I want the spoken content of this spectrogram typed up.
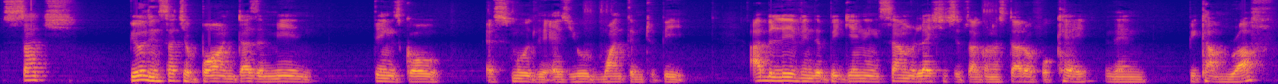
such building such a bond doesn't mean things go as smoothly as you would want them to be. I believe in the beginning, some relationships are going to start off okay and then become rough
